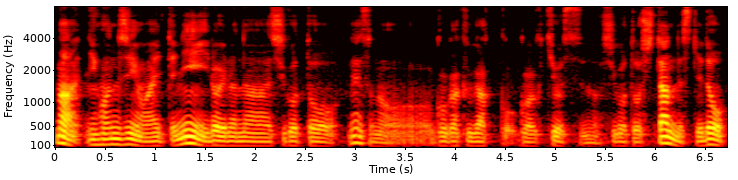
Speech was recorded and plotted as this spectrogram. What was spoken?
まあ日本人を相手にいろいろな仕事をねその語学学校語学教室の仕事をしたんですけど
